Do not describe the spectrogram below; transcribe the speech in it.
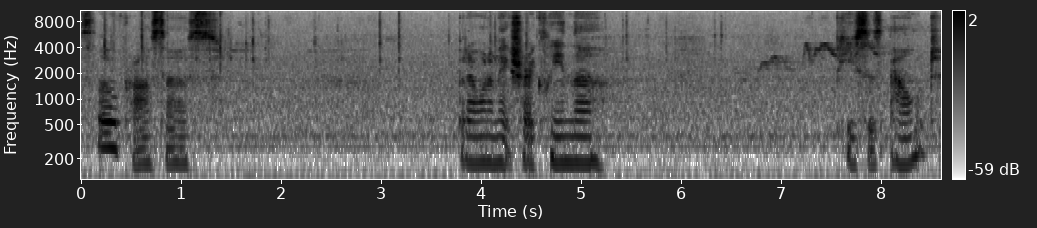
slow process. But I want to make sure I clean the pieces out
